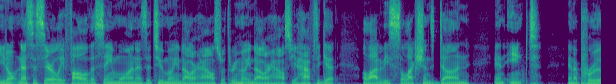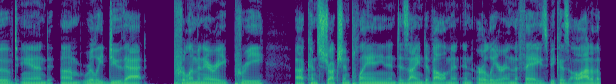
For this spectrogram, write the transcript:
you don't necessarily follow the same one as a $2 million house or $3 million house. You have to get a lot of these selections done and inked and approved and um, really do that preliminary pre uh, construction planning and design development and earlier in the phase because a lot of the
